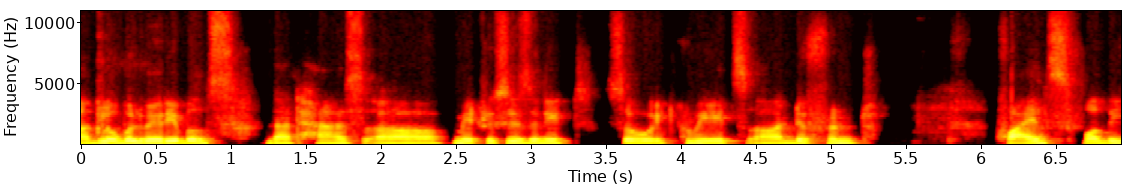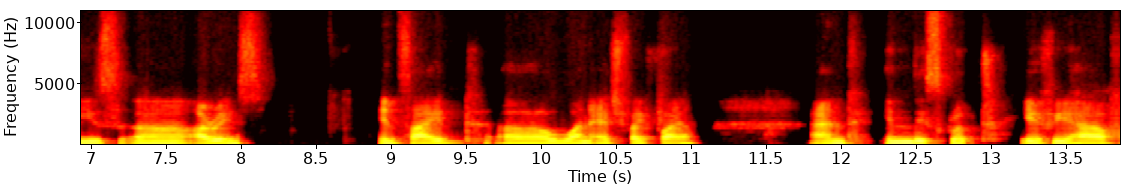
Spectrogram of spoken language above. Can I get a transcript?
uh, uh global variables that has uh, matrices in it. So it creates uh, different files for these arrays inside one H5 file. And in the script, if we have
